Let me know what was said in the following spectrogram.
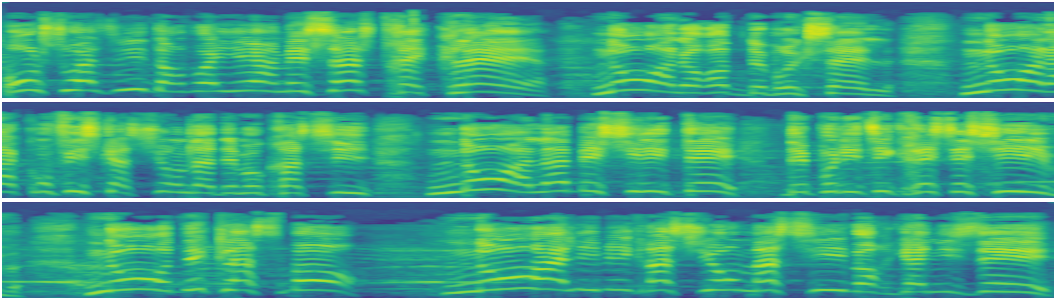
On choisit d'envoyer un message très clair. Non à l'Europe de Bruxelles. Non à la confiscation de la démocratie. Non à l'imbécilité des politiques récessives. Non au déclassement. Non à l'immigration massive organisée.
